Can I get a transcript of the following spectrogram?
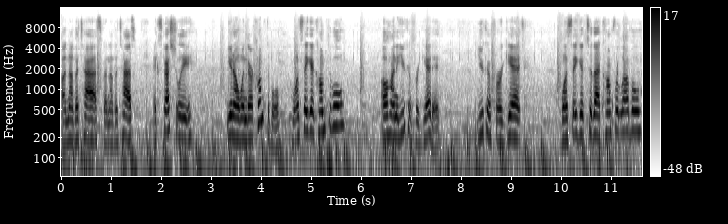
another task, another task, especially, you know, when they're comfortable. Once they get comfortable, oh, honey, you can forget it you can forget once they get to that comfort level,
